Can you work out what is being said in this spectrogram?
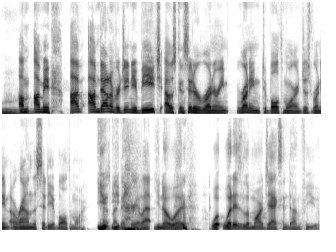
I'm, I mean, I'm, I'm down in Virginia Beach. I was considering running running to Baltimore and just running around the city of Baltimore. You- as my you- victory lap. You know what? what what has Lamar Jackson done for you?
